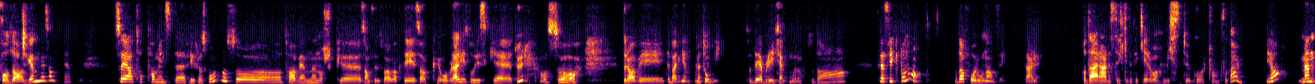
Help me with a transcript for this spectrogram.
På dagen, liksom. Ja. Så jeg har tatt han minste fri fra skolen, og så tar vi en norsk eh, samfunnsfagaktig sak over der, historisk eh, tur, og så drar vi til Bergen med tog. Mhm. Så det blir kjempemoro. Så da skal jeg strikke på noe annet. Og da får hun Nancy. Det er det. Og der er det strikkebutikker òg, hvis du går tom for garn. Ja, men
